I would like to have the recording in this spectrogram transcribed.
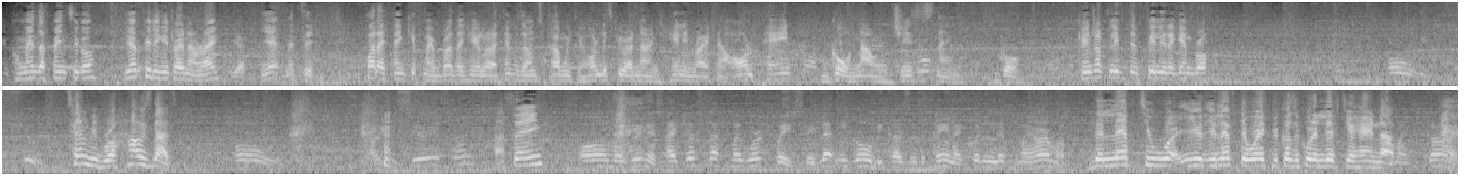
And command the pain to go. You're feeling it right now, right? Yeah. Yeah, let's see. Father, I thank you for my brother here, Lord. I thank you for the to come with your Holy Spirit right now and heal him right now. All pain, go now in Jesus' name. Go. Can you just lift and feel it again, bro? Holy shoot. Tell me, bro, how is that? Oh, are you serious, man? Uh, saying? Oh my goodness, I just left my workplace. They let me go because of the pain. I couldn't lift my arm up. They left you, wo- you, you left the work because you couldn't lift your hand up. Oh my God.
